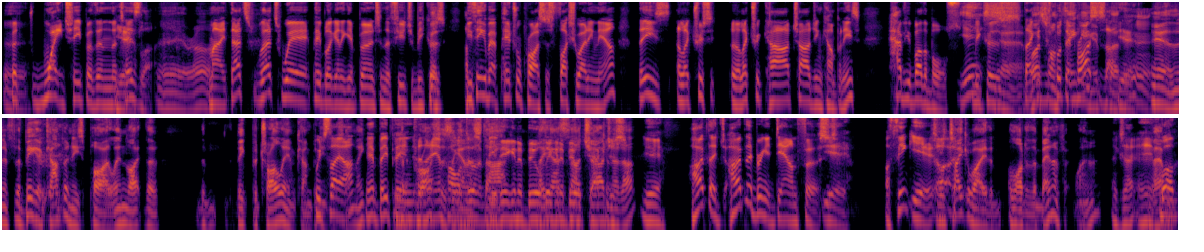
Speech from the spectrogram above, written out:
but Yeah. way cheaper than the Yeah. Tesla. yeah, right. Mate, that's that's where people are going to get burnt in the future because you think about petrol prices fluctuating now. These electric electric car charging companies have you by the balls Yes. because Yeah. they Well, can just put I'm their prices if up. the- Yeah. Yeah, and if the bigger companies pile in, like the the, the big petroleum companies, Which they or are. Yeah, BP the and prices Ampol are are going to doing it start. they're going to build, they they're gonna build start charges. up. Yeah. I hope they I hope they bring it down first. Yeah. I think, yeah. So you uh, take away the, a lot of the benefit, won't it? exactly. Yeah. Well,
